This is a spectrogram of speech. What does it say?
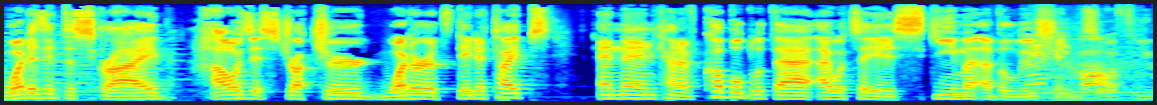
What does it describe? How is it structured? What are its data types? And then kind of coupled with that, I would say is schema evolution. So if you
